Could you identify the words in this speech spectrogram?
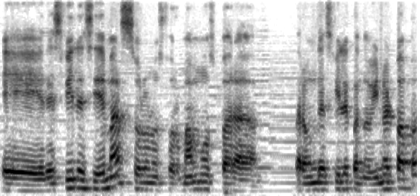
eh, desfiles y demás, solo nos formamos para, para un desfile cuando vino el Papa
